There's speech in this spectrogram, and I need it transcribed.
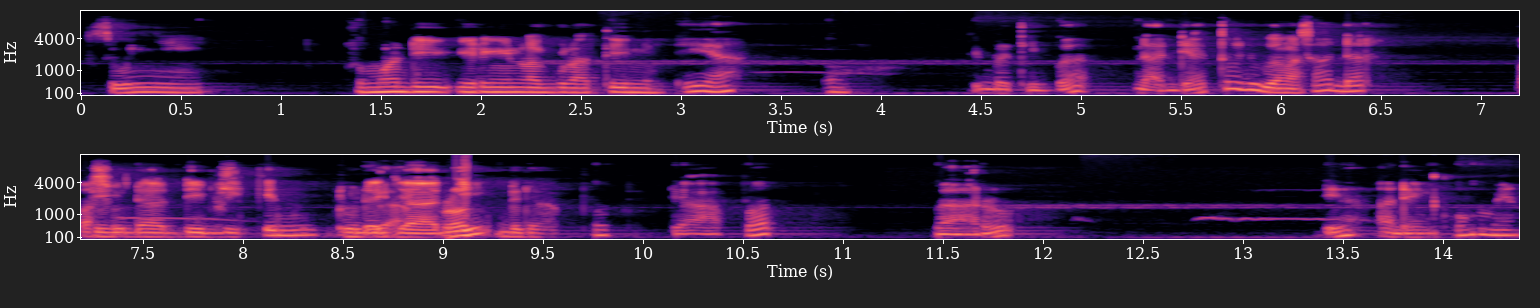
sunyi. Cuma diiringin lagu Latin iya. Oh. tiba-tiba nah dia tuh juga nggak sadar. Pas Di- udah dibikin udah jadi diupload, udah diupload. dia upload baru dia ada yang komen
